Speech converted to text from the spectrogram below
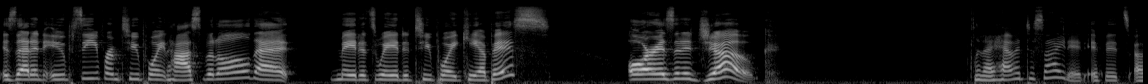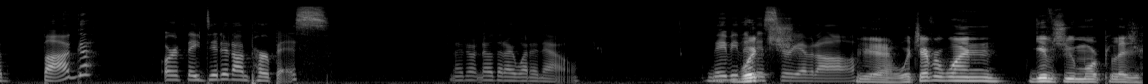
is that an oopsie from Two Point Hospital that made its way into Two Point Campus? Or is it a joke? And I haven't decided if it's a bug or if they did it on purpose. And I don't know that I want to know. Maybe the Which- mystery of it all. Yeah, whichever one gives you more pleasure.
